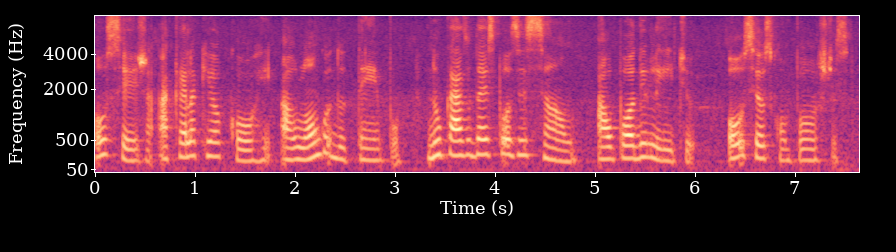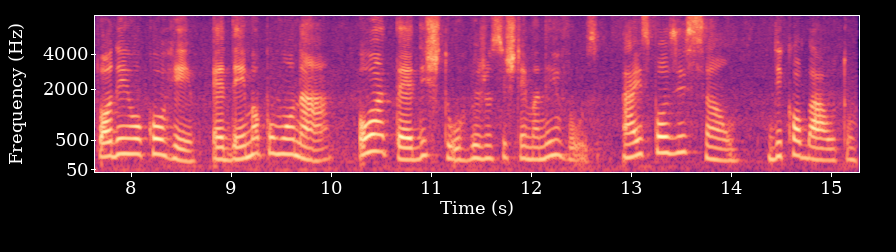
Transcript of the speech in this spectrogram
ou seja, aquela que ocorre ao longo do tempo, no caso da exposição ao pó de lítio ou seus compostos, podem ocorrer edema pulmonar ou até distúrbios no sistema nervoso. A exposição de cobalto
